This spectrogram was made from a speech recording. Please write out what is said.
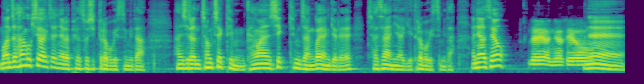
먼저 한국시각자연협회 소식 들어보겠습니다. 한실은 정책팀 강환식 팀장과 연결해 자세한 이야기 들어보겠습니다. 안녕하세요. 네, 안녕하세요. 네.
